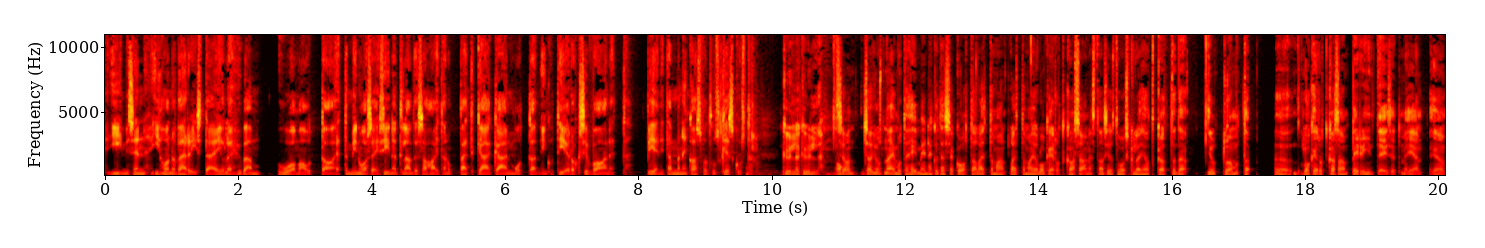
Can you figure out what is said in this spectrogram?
ihmisen ihon väristä ei ole hyvä huomauttaa, että minua se ei siinä tilanteessa haitannut pätkääkään, mutta niin kuin tiedoksi vaan, että pieni tämmöinen kasvatuskeskustelu. Kyllä, kyllä. Se on, se on just näin, mutta hei, mennäänkö tässä kohtaa laittamaan, laittamaan jo lokerot kasaan? Näistä asioista voisi kyllä jatkaa tätä juttua, mutta ö, lokerot kasaan perinteiset meidän ja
